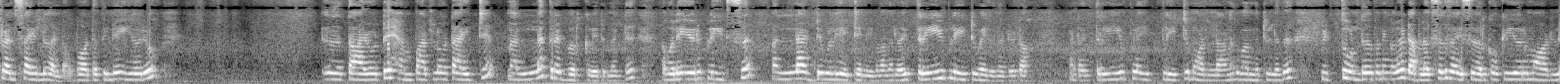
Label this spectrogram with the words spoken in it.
ഫ്രണ്ട് സൈഡിൽ കണ്ടോ? ബോട്ടത്തിന്റെ ഈ ഒരു താഴോട്ട് ഹെംപാർട്ടിലോട്ടായിട്ട് നല്ല ത്രെഡ് വർക്ക് വരുന്നുണ്ട്. അതുപോലെ ഈ ഒരു പ്ലീറ്റ്സ് നല്ല അടിപൊളിയായിട്ട് തന്നെയാണ് വന്നുള്ളത് ഇത്രയും പ്ലീറ്റ് വരുന്നുണ്ട് കേട്ടോ കണ്ടോ? ഇത്രയും പ്ലേറ്റ് പ്ലീറ്റ് മോഡലാണ് ഇത് വന്നിട്ടുള്ളത്. വിട്ടും ഉണ്ട് അപ്പോൾ നിങ്ങൾ ഡബിൾ എക്സൽ സൈസുകാർക്കൊക്കെ ഈ ഒരു മോഡൽ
